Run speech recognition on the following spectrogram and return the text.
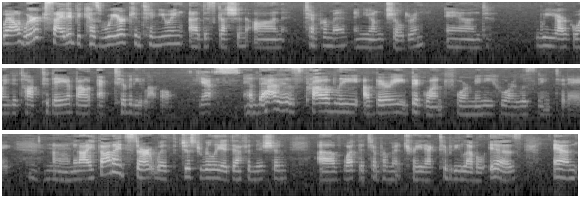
Well, we're excited because we are continuing a discussion on temperament and young children, and we are going to talk today about activity level. Yes. And that is probably a very big one for many who are listening today. Mm-hmm. Um, and I thought I'd start with just really a definition of what the temperament trait activity level is. And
